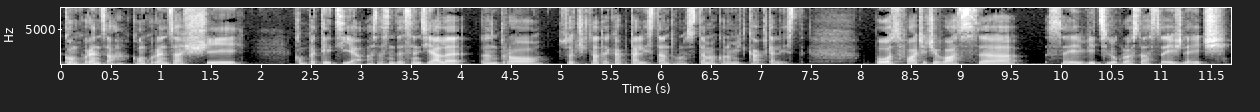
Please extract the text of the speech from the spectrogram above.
Concurența. Concurența și competiția. Astea sunt esențiale într-o societate capitalistă, într-un sistem economic capitalist. Poți face ceva să, să eviți lucrul ăsta, să ieși de aici?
